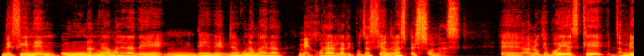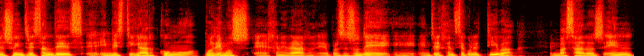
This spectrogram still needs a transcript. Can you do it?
definen una nueva manera de, de, de, alguna manera, mejorar la reputación de las personas. Eh, a lo que voy es que también son interesantes eh, investigar cómo podemos eh, generar procesos de inteligencia colectiva basados en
